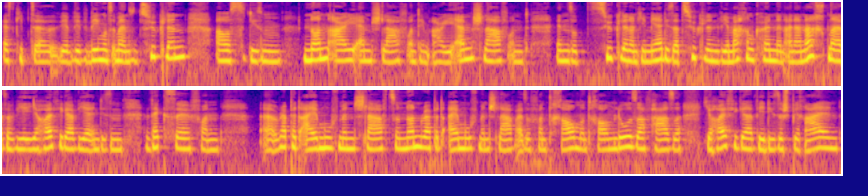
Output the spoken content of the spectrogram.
es gibt, äh, wir, wir bewegen uns immer in so Zyklen aus diesem Non-REM-Schlaf und dem REM-Schlaf und in so Zyklen und je mehr dieser Zyklen wir machen können in einer Nacht, also je, je häufiger wir in diesem Wechsel von äh, Rapid Eye Movement Schlaf zu Non-Rapid Eye Movement Schlaf, also von Traum und traumloser Phase. Je häufiger wir diese Spiralen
